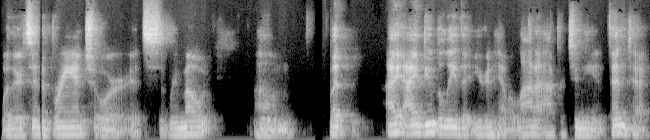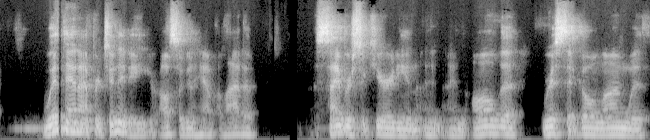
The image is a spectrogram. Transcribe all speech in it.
whether it's in a branch or it's remote. Um, but I, I do believe that you're going to have a lot of opportunity in fintech. With that opportunity, you're also going to have a lot of cybersecurity and, and, and all the risks that go along with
